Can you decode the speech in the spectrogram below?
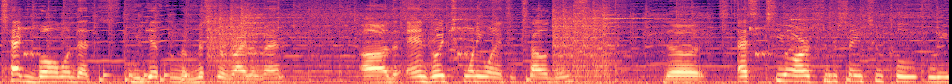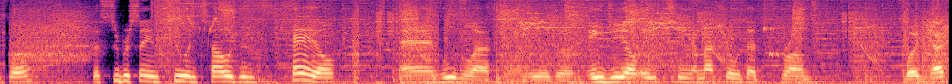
Tech Bulma that you get from the Mr. Right event, uh, the Android 21 its intelligence, the STR Super Saiyan 2 Caulifla, the Super Saiyan 2 intelligence Kale, and who's the last one? It was a AGL 18. I'm not sure what that's from, but that's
